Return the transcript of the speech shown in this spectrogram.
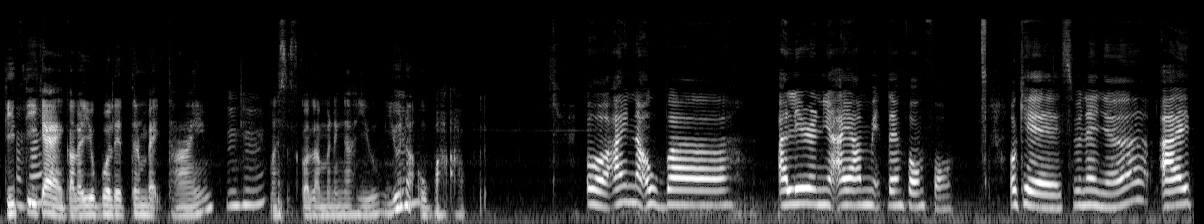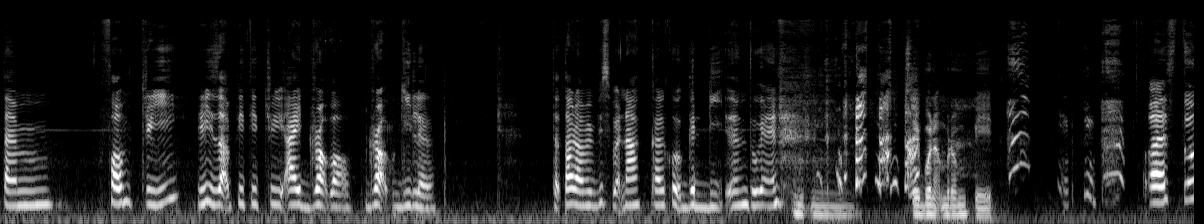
Titi uh-huh. kan, kalau you boleh turn back time, Mm-hmm. masa sekolah menengah you, you nak ubah apa? Oh, I nak ubah aliran yang I ambil time form 4. Okay, sebenarnya I time form 3, result PT3, I drop tau. Drop gila. Tak tahu lah, maybe sebab nakal kot, gedik kan tu kan. Mm-mm. Saya pun nak merempit. Lepas tu,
